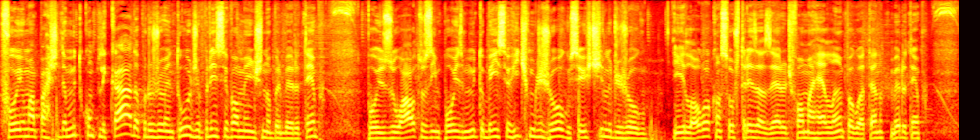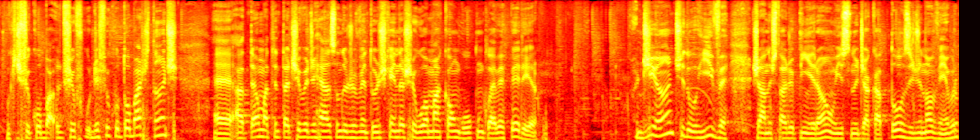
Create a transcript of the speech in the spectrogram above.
foi uma partida muito complicada para o Juventude, principalmente no primeiro tempo, pois o Altos impôs muito bem seu ritmo de jogo, seu estilo de jogo, e logo alcançou os 3 a 0 de forma relâmpago até no primeiro tempo, o que dificultou, bastante é, até uma tentativa de reação do Juventude que ainda chegou a marcar um gol com Kleber Pereira diante do River, já no estádio Pinheirão, isso no dia 14 de novembro.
